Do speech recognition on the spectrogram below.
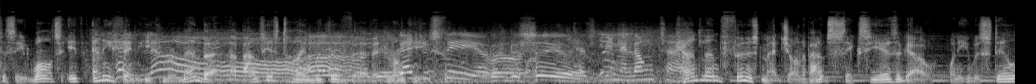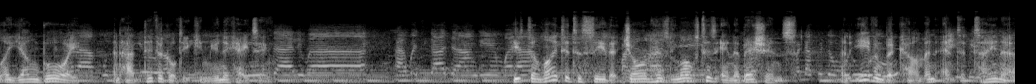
to see what, if anything, he can remember about his time with the vervet monkeys. Good to see you. Good to see you. It has been a long time. Candland first met John about six years ago when he was still a young boy and had difficulty communicating. He's delighted to see that John has lost his inhibitions and even become an entertainer.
